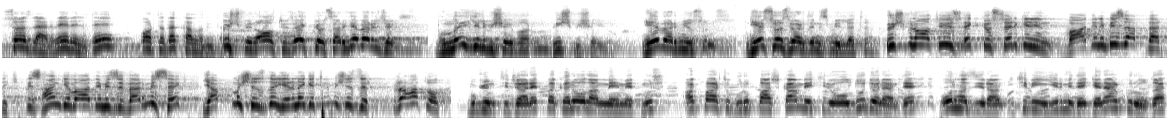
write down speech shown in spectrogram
Sözler verildi, ortada kalındı. 3600 ek gösterge vereceğiz. Bununla ilgili bir şey var mı? Hiçbir şey yok. Niye vermiyorsunuz? Niye söz verdiniz millete? 3600 ek göstergenin vaadini biz verdik. Biz hangi vaadimizi vermişsek yapmışızdır, yerine getirmişizdir. Rahat ol. Bugün Ticaret Bakanı olan Mehmet Muş, AK Parti Grup Başkan Vekili olduğu dönemde 10 Haziran 2020'de genel kurulda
